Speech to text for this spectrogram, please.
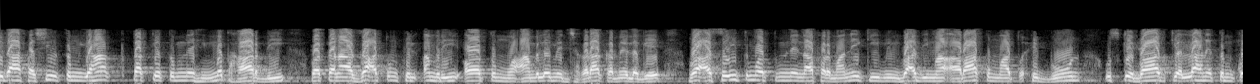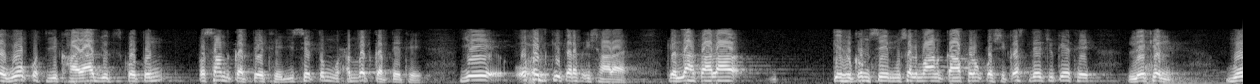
ادا فشیل تم یہاں تک کہ تم نے ہمت ہار دی وہ تنازع تم فل امری اور تم معاملے میں جھگڑا کرنے لگے وہ اصعی تم اور تم نے نافرمانی کی، من بعد ما آراکم ما تحبون، اس کے بعد کہ اللہ نے تم کو وہ کچھ دکھایا جس کو تم پسند کرتے تھے جس سے تم محبت کرتے تھے۔ یہ عہد کی طرف اشارہ ہے کہ اللہ تعالی کے حکم سے مسلمان کافروں کو شکست دے چکے تھے، لیکن وہ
